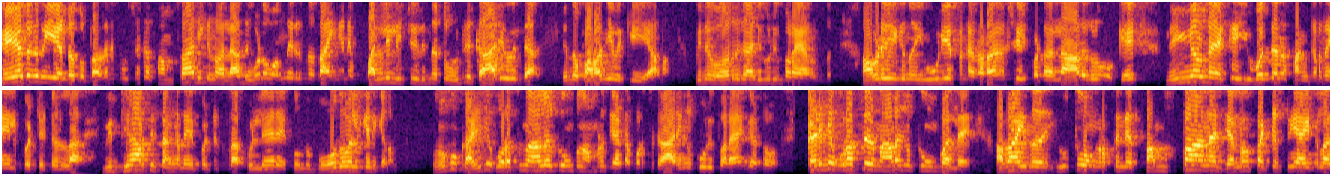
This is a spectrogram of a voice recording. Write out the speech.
ഭേദഗതി ചെയ്യേണ്ടതുണ്ട്. അതിനെക്കുറിച്ചൊക്കെ സംസാരിക്കണം. അല്ലാതെ ഇവിടെ വന്നിരുന്നത് ഇങ്ങനെ പല്ലിലിച്ചിരുന്നിട്ട് ഒരു കാര്യമില്ല എന്ന് പറഞ്ഞു വെക്കുകയാണ്. പിന്നെ വേറൊരു കാര്യം കൂടി പറയാനുണ്ട്. അവിടെ ഇരിക്കുന്ന യു ഡി എഫിന്റെ ഘടകകക്ഷിയിൽപ്പെട്ട എല്ലാ ആളുകളും ഒക്കെ നിങ്ങളുടെയൊക്കെ യുവജന സംഘടനയിൽപ്പെട്ടിട്ടുള്ള വിദ്യാർത്ഥി സംഘടനയിൽപ്പെട്ടിട്ടുള്ള പിള്ളേരെയൊക്കെ ഒന്ന് ബോധവൽക്കരിക്കണം. നോക്കൂ കഴിഞ്ഞ കുറച്ച് നാളുകൾക്ക് മുമ്പ് നമ്മൾ കേട്ട കുറച്ച് കാര്യങ്ങൾ കൂടി പറയാൻ കേട്ടോ. കഴിഞ്ഞ കുറച്ച് നാളുകൾക്ക് മുമ്പ് അല്ലേ അതായത് യൂത്ത് കോൺഗ്രസിന്റെ സംസ്ഥാന ജനറൽ സെക്രട്ടറി ആയിട്ടുള്ള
